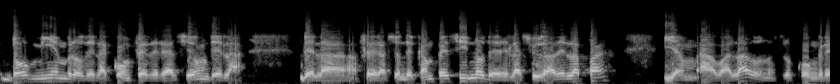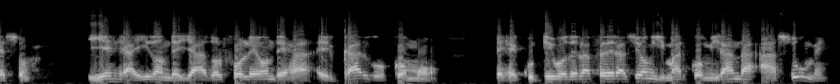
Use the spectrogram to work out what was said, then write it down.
dos miembros de la confederación de la, de la Federación de Campesinos desde la ciudad de La Paz y han avalado nuestro Congreso. Y es ahí donde ya Adolfo León deja el cargo como ejecutivo de la federación y Marco Miranda asume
